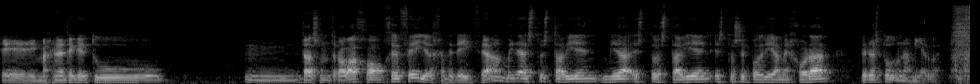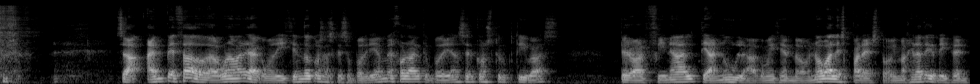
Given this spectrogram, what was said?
eh, imagínate que tú mm, das un trabajo a un jefe y el jefe te dice, ah, mira, esto está bien, mira, esto está bien, esto se podría mejorar, pero es todo una mierda. Sea, ha empezado de alguna manera como diciendo cosas que se podrían mejorar, que podrían ser constructivas, pero al final te anula, como diciendo, no vales para esto. Imagínate que te dicen,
